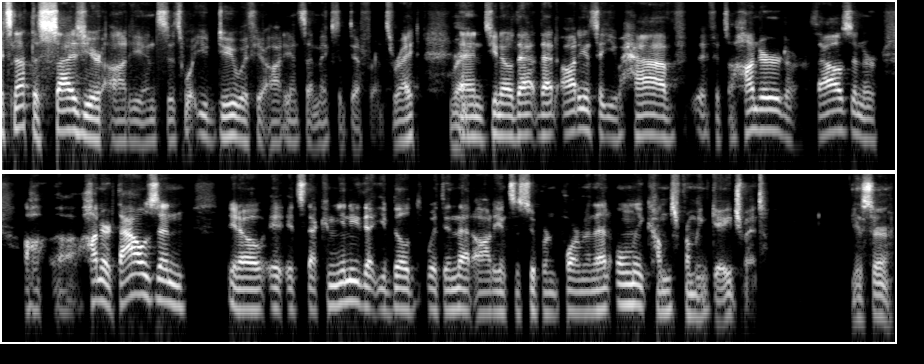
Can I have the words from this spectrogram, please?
it's not the size of your audience; it's what you do with your audience that makes a difference, right? Right. And you know that that audience that you have, if it's a hundred or a thousand or a hundred thousand, you know, it, it's that community that you build within that audience is super important, and that only comes from engagement. Yes, sir.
